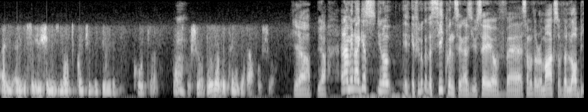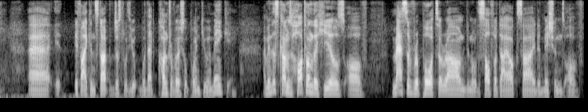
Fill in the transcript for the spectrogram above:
and, and the solution is not continue building coal plants. That's mm. for sure. Those are the things that are for sure. Yeah, yeah. And I mean, I guess, you know, if, if you look at the sequencing, as you say, of uh, some of the remarks of the lobby, uh, it, if I can start just with you, with that controversial point you were making, I mean, this comes hot on the heels of massive reports around, you know, the sulfur dioxide emissions of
